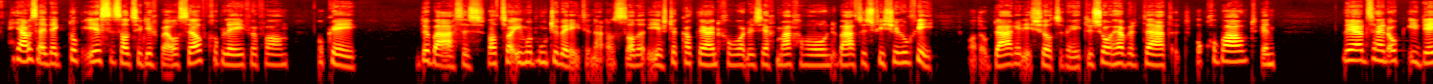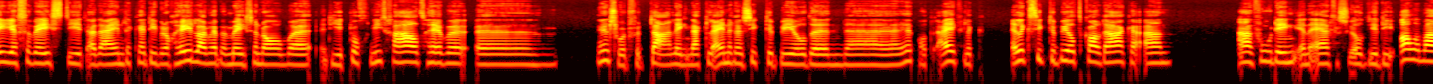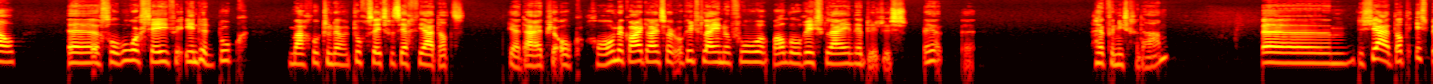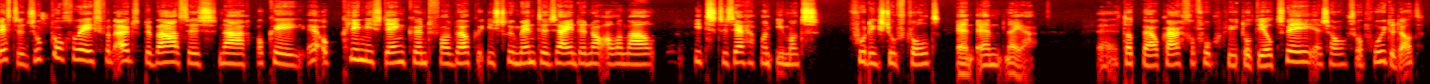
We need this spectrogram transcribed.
Ja, we zijn denk ik toch eerst instantie dicht bij onszelf gebleven van, oké, de basis, wat zou iemand moeten weten? Nou, dat is dan het eerste katern geworden, zeg maar, gewoon de basisfysiologie. Want ook daarin is veel te weten. Dus zo hebben we inderdaad het opgebouwd. En nou ja, er zijn ook ideeën geweest die het uiteindelijk, hè, die we nog heel lang hebben meegenomen, die het toch niet gehaald hebben. Uh, een soort vertaling naar kleinere ziektebeelden. Uh, wat eigenlijk elk ziektebeeld kan raken aan, aan voeding. En ergens wilde je die allemaal uh, gehoor geven in het boek. Maar goed, toen hebben we toch steeds gezegd, ja, dat, ja daar heb je ook gewone guidelines, richtlijnen voor, wandelrichtlijnen. Dus, dus hebben we niet gedaan. Uh, dus ja, dat is best een zoektocht geweest vanuit de basis naar, oké, okay, ook klinisch denkend van welke instrumenten zijn er nou allemaal iets te zeggen van iemands voedingstoestand. En, en nou ja, uh, dat bij elkaar gevoegd weer tot deel 2 en zo, zo groeide dat.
